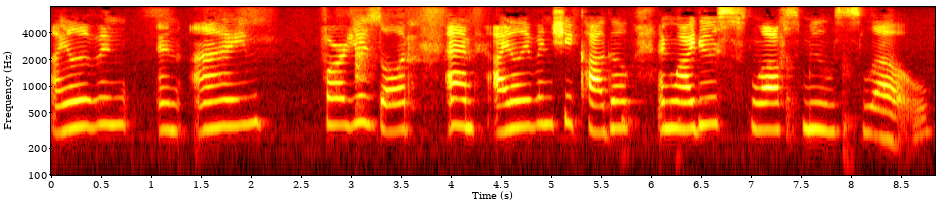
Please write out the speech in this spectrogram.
I live in, and I'm four years old, and I live in Chicago. And why do sloths move slow?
